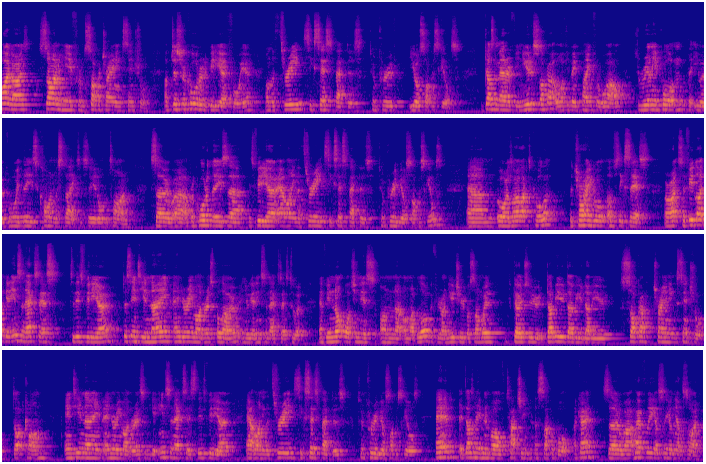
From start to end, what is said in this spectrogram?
Hi guys, Simon here from Soccer Training Central. I've just recorded a video for you on the three success factors to improve your soccer skills. It doesn't matter if you're new to soccer or if you've been playing for a while, it's really important that you avoid these common mistakes. I see it all the time. So uh, I've recorded these, uh, this video outlining the three success factors to improve your soccer skills, um, or as I like to call it, the triangle of success. Alright, so if you'd like to get instant access to this video, just enter your name and your email address below and you'll get instant access to it. Now if you're not watching this on, uh, on my blog, if you're on YouTube or somewhere, if you go to www.soccertrainingcentral.com, enter your name and your email address and you get instant access to this video outlining the three success factors to improve your soccer skills and it doesn't even involve touching a soccer ball, okay? So uh, hopefully I'll see you on the other side.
